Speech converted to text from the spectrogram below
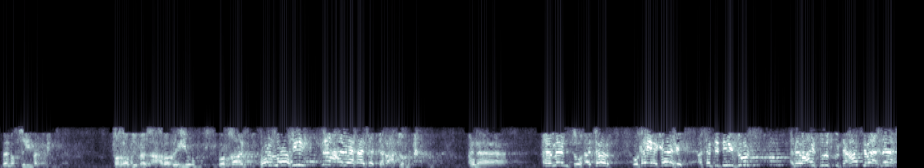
بنصيبك فغضب الأعرابي وقال والله ما على هذا اتبعتك. أنا أمنت وهجرت وجاي اجاهد عشان تديني فلوس. أنا لو عايز كنت قعدت بقى هناك.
